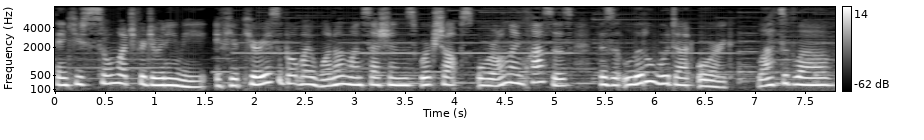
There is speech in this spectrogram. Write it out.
Thank you so much for joining me. If you're curious about my one on one sessions, workshops, or online classes, visit littlewoo.org. Lots of love,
